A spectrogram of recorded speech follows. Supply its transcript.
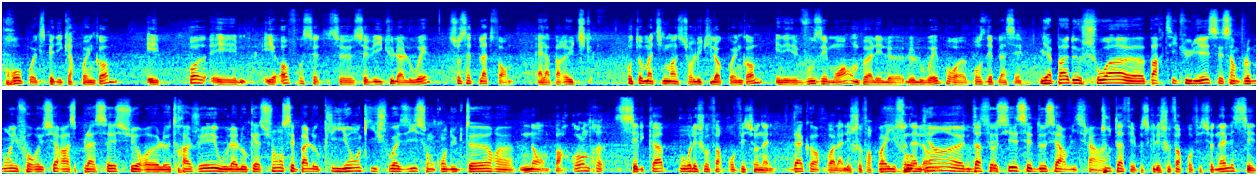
pro.expedicar.com et, et, offrent ce, véhicule à louer sur cette plateforme. Elle apparaît automatiquement sur luckylock.com et vous et moi, on peut aller le, le louer pour, pour se déplacer. Il n'y a pas de choix euh, particulier, c'est simplement il faut réussir à se placer sur euh, le trajet ou la location. C'est pas le client qui choisit son conducteur. euh. Non, par contre, c'est le cas pour les chauffeurs professionnels. D'accord. Voilà, les chauffeurs Ouais, il faut professionnels. bien euh, tout fait. dissocier ces deux services-là. ouais. Tout à fait, parce que les chauffeurs professionnels, c'est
